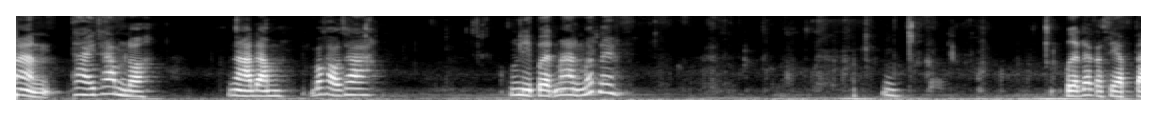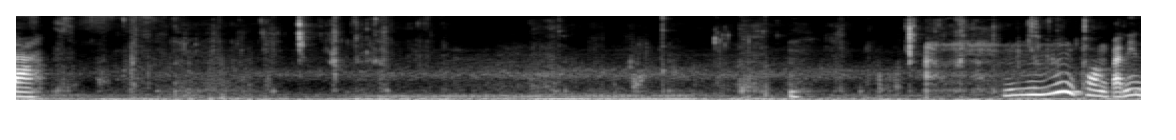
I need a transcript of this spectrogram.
ม่านทายถ้ำเหรอหนาดำบ่เขาท่ามื้อนี้เปิดม่านมดเลยเปิดแล้วก็แสบตา ทองปลานิ่น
